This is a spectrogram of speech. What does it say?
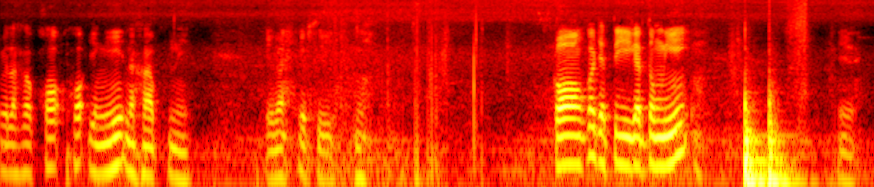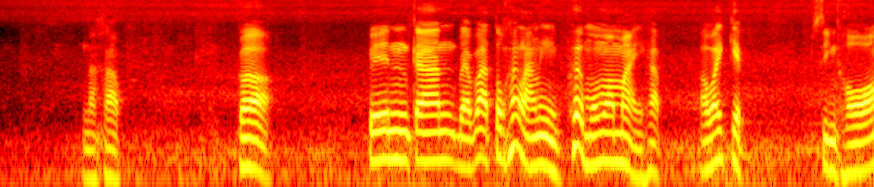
เวลาเขาเคาะเคาะอย่างนี้นะครับนี่เห็นไหม F4 นี่กองก็จะตีกันตรงนี้นี่นะครับ ก็ เป็นการแบบว่าตรงข้างหลังนี่เพิ่มมามาใหม่ครับ เอาไว้เก็บสิ่งของ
